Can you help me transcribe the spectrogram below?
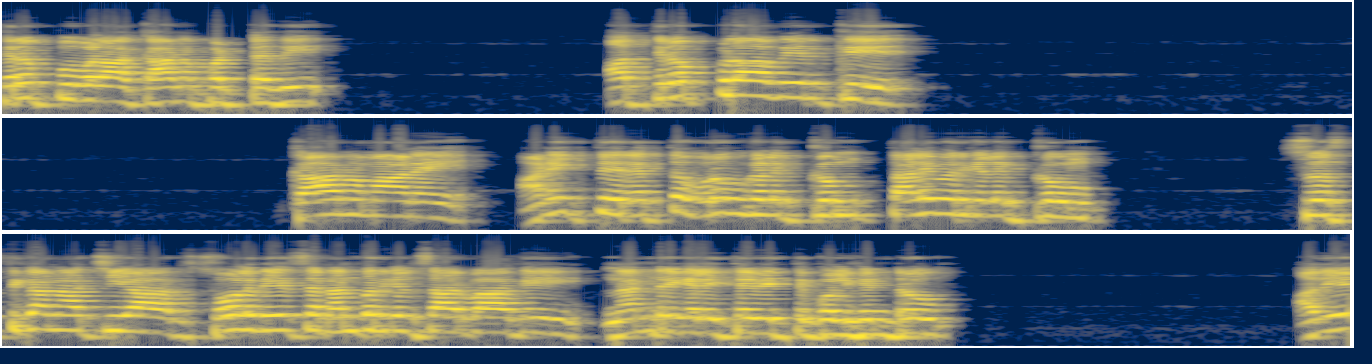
திறப்பு விழா காணப்பட்டது. அத்திறப்பு விழாவிற்கு காரணமான அனைத்து இரத்த உறவுகளுக்கும் தலைவர்களுக்கும் ஸ்வஸ்திகா நாச்சியார் சோழதேச நண்பர்கள் சார்பாக நன்றிகளை தெரிவித்துக் கொள்கின்றோம். அதே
